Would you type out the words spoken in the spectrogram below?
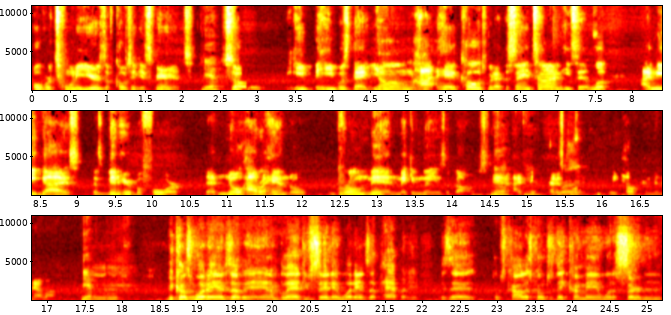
over 20 years of coaching experience. Yeah. So he he was that young hot head coach, but at the same time, he said, "Look, I need guys that's been here before that know how to handle grown men making millions of dollars." Yeah, And I think that is Right. going to really help him in that locker. Yeah. Mhm. Because what ends up, and I'm glad you said that. What ends up happening is that those college coaches they come in with a certain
